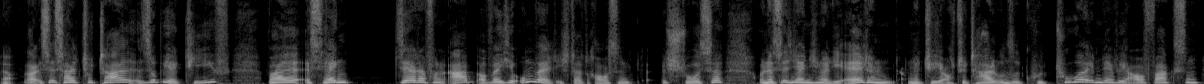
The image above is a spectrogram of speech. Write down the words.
Ja. Es ist halt total subjektiv, weil es hängt sehr davon ab, auf welche Umwelt ich da draußen stoße. Und das sind ja nicht nur die Eltern, natürlich auch total unsere Kultur, in der wir aufwachsen.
